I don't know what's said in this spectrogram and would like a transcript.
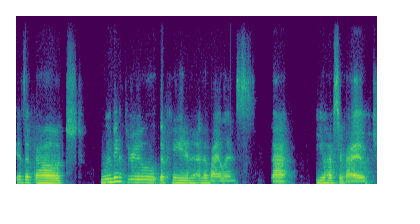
is about moving through the pain and the violence that you have survived,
